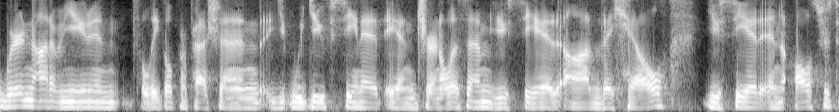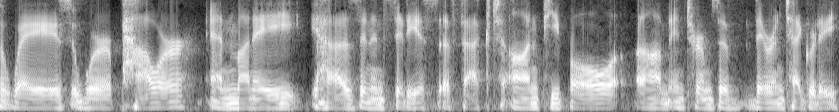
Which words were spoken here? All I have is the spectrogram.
we're not immune in the legal profession. You, have seen it in journalism. You see it on the Hill. You see it in all sorts of ways where power and money has an insidious effect on people um, in terms of their integrity.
